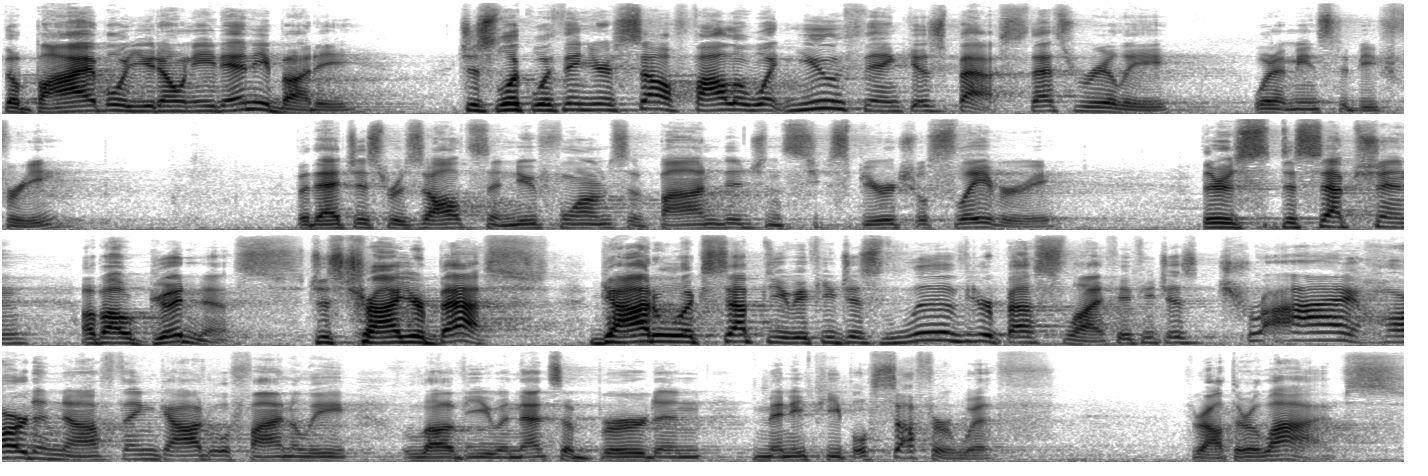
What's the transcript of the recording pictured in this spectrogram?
the Bible, you don't need anybody. Just look within yourself, follow what you think is best. That's really what it means to be free. But that just results in new forms of bondage and spiritual slavery. There's deception about goodness. Just try your best. God will accept you if you just live your best life. If you just try hard enough, then God will finally love you. And that's a burden many people suffer with throughout their lives.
